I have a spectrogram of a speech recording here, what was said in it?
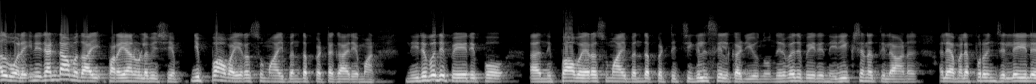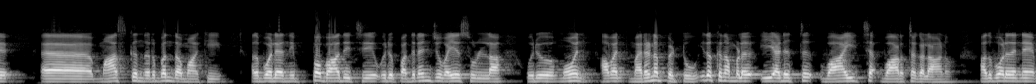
അതുപോലെ ഇനി രണ്ടാമതായി പറയാനുള്ള വിഷയം നിപ്പ വൈറസുമായി ബന്ധപ്പെട്ട കാര്യമാണ്. നിരവധി പേരിപ്പോ ആ, നിപ്പ വൈറസുമായി ബന്ധപ്പെട്ട് ചികിത്സയിൽ കഴിയുന്നു. നിരവധി പേര് നിരീക്ഷണത്തിലാണ്. അല്ലെ മലപ്പുറം ജില്ലയിൽ മാസ്ക് നിർബന്ധമാക്കി. അതുപോലെ നിപ്പ ബാധിച്ച് ഒരു പതിനഞ്ച് വയസ്സുള്ള ഒരു മോൻ അവൻ മരണപ്പെട്ടു. ഇതൊക്കെ നമ്മൾ ഈ അടുത്ത് വായിച്ച വാർത്തകളാണ്. അതുപോലെ തന്നെ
